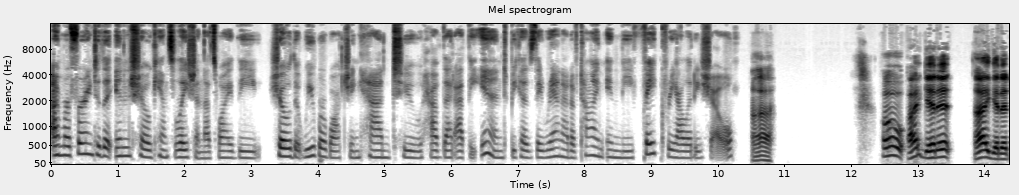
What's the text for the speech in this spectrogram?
I'm referring to the in-show cancellation. That's why the show that we were watching had to have that at the end because they ran out of time in the fake reality show. Ah. Oh, I get it. I get it.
